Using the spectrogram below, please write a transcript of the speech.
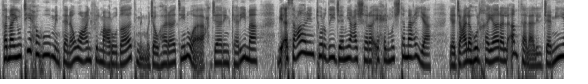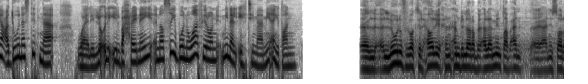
فما يتيحه من تنوع في المعروضات من مجوهرات وأحجار كريمة بأسعار ترضي جميع الشرائح المجتمعية يجعله الخيار الأمثل للجميع دون استثناء. وللؤلؤ البحريني نصيب وافر من الاهتمام أيضا. اللولو في الوقت الحالي إحنا الحمد لله رب العالمين طبعا يعني صار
